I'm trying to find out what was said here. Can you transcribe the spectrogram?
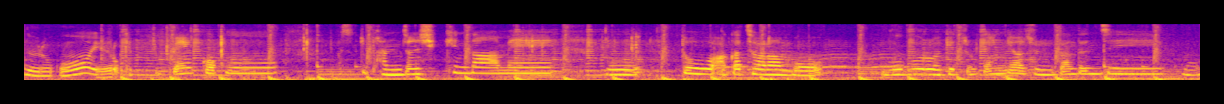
누르고 이렇게 좀 뺄 거고 또 반전 시킨 다음에 뭐 또 아까처럼 뭐 move로 이렇게 좀 당겨준다든지 뭐,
